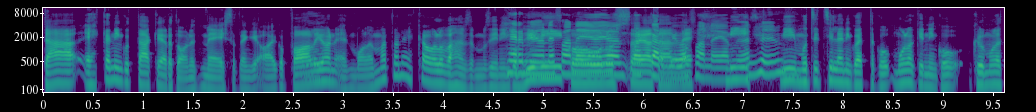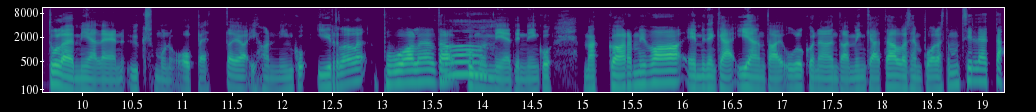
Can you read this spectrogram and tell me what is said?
tää, ehkä niinku tää kertoo nyt meistä jotenkin aika paljon, että molemmat on ehkä ollut vähän semmosia niinku hyviä ja koulussa ja. McGarviva-faneja niin, myös. niin, mutta sitten silleen, niinku, että kun mullakin niinku, kyllä mulle tulee mieleen yksi mun opettaja ihan niinku Irlalla puolelta, Oh. kun mä mietin niinku McCarmivaa, ei mitenkään iän tai ulkonäön tai minkään tällaisen puolesta, mutta silleen, että,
